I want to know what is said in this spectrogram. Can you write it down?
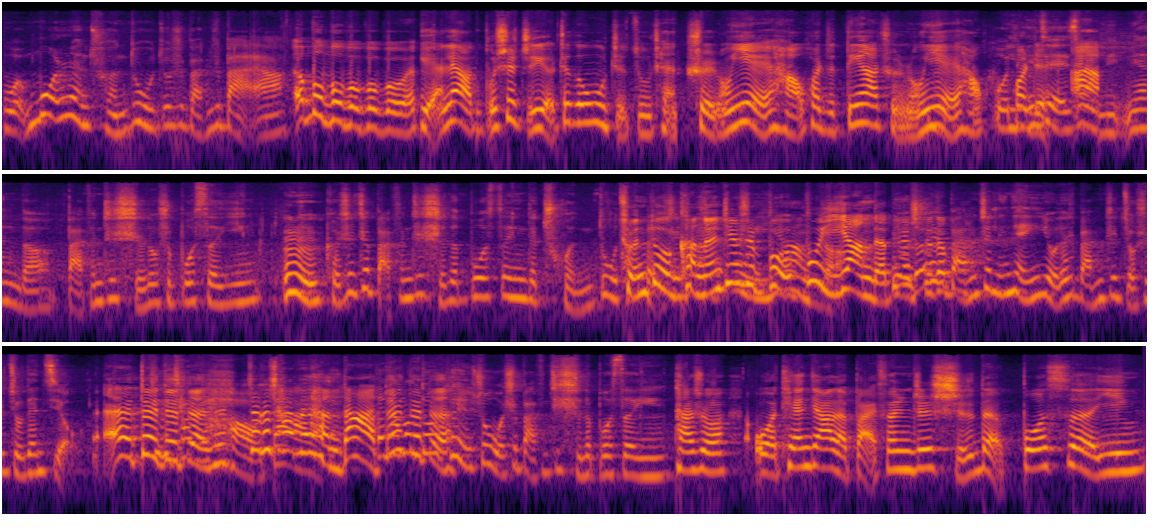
我默认纯度就是百分之百啊！呃，不不不不不，原料不是只有这个物质组成，水溶液也好，或者丁二醇溶液也好，我理解一下，里面的百分之十都是玻色因。嗯，可是这百分之十的玻色因的纯度，纯度可能就是不不一样的，有的是百分之零点一，有的是百分之九十九点九。哎，对对对，这个差别很大，对对对。可以说我是百分之十的玻色因。他说我添加了百分之十的玻色因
